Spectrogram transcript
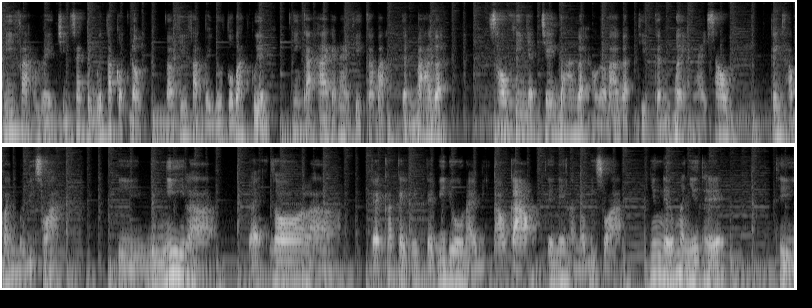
vi phạm về chính sách về nguyên tắc cộng đồng và vi phạm về yếu tố bản quyền. Nhưng cả hai cái này thì các bạn cần ba gậy. Sau khi nhận trên ba gậy hoặc là ba gậy thì cần 7 ngày sau kênh khá bảnh mới bị xóa. Thì mình nghi là, đấy, do là cái, các cái cái video này bị báo cáo, thế nên là nó bị xóa. Nhưng nếu mà như thế thì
